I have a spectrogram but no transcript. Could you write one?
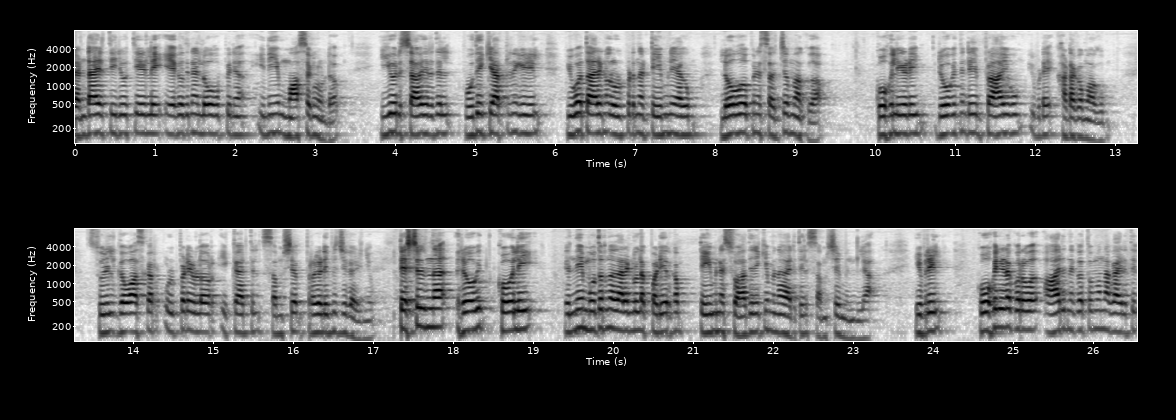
രണ്ടായിരത്തി ഇരുപത്തിയേഴിലെ ഏകദിന ലോകകപ്പിന് ഇനിയും മാസങ്ങളുണ്ട്. ഈ ഒരു സാഹചര്യത്തിൽ പുതിയ ക്യാപ്റ്റന് കീഴിൽ യുവതാരങ്ങൾ ഉൾപ്പെടുന്ന ടീമിനെയാകും ലോകകപ്പിന് സജ്ജമാക്കുക. കോഹ്ലിയുടെയും രോഹിത്തിന്റെയും പ്രായവും ഇവിടെ ഘടകമാകും. സുനിൽ ഗവാസ്കർ ഉൾപ്പെടെയുള്ളവർ ഇക്കാര്യത്തിൽ സംശയം പ്രകടിപ്പിച്ചു കഴിഞ്ഞു. ടെസ്റ്റിൽ നിന്ന് രോഹിത് കോഹ്ലി എന്നീ മുതിർന്ന താരങ്ങളുടെ പടിയിറക്കം ടീമിനെ സ്വാധീനിക്കുമെന്ന കാര്യത്തിൽ സംശയമില്ല. ഇവരിൽ കോഹ്ലിയുടെ കുറവ് ആര് നികത്തുമെന്ന കാര്യത്തിൽ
